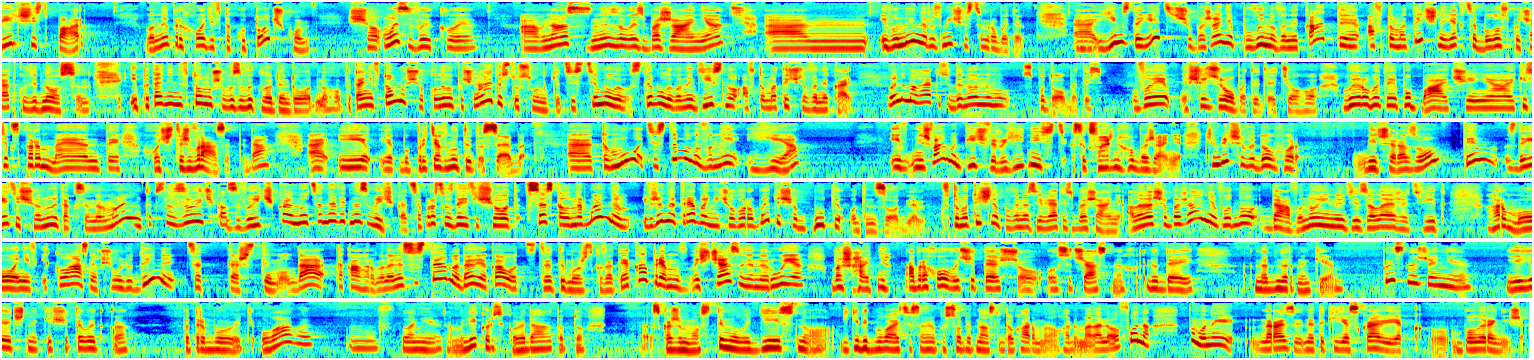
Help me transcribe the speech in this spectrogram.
більшість пар вони приходять в таку точку, що ми звикли. А в нас знизилось бажання, і вони не розуміють, що з цим робити. Е, Їм здається, що бажання повинно виникати автоматично, як це було спочатку відносин. І питання не в тому, що ви звикли один до одного. Питання в тому, що коли ви починаєте стосунки, ці стимули, стимули вони дійсно автоматично виникають. Ви намагаєтесь один одному сподобатись. Ви щось робите для цього. Ви робите побачення, якісь експерименти, хочете ж вразити, да? Е, і якби притягнути до себе. Е, Тому ці стимули вони є. І між вами більш вірогідність сексуального бажання. Чим більше ви довго більше разом, тим здається, що ну і так все нормально, так все звичка. Звичка, ну це навіть не звичка. Це просто здається, що от все стало нормальним, і вже не треба нічого робити, щоб бути один з одним. Автоматично повинно з'являтись бажання, але наше бажання, воно да, воно іноді залежить від гормонів. І класно, якщо у людини це теж стимул, да, така гормональна система, да, яка от це ти можеш сказати, яка прям весь час генерує бажання. А враховуючи те, що у сучасних людей наднирники виснажені, яєчники, щитовидка потребують уваги в плані там, лікарської, да? тобто, е, скажімо, стимули дійсно, які відбуваються самі по собі внаслідок гормону- гормонального фона, ну, вони наразі не такі яскраві, як були раніше.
